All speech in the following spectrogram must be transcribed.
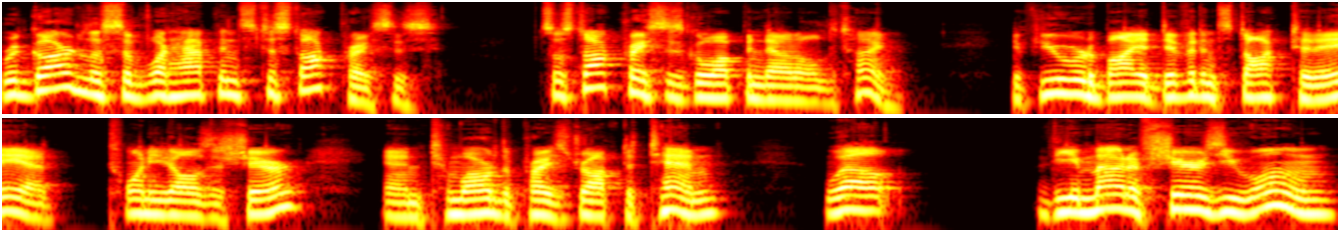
regardless of what happens to stock prices. So, stock prices go up and down all the time. If you were to buy a dividend stock today at $20 a share and tomorrow the price dropped to 10, well, the amount of shares you own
